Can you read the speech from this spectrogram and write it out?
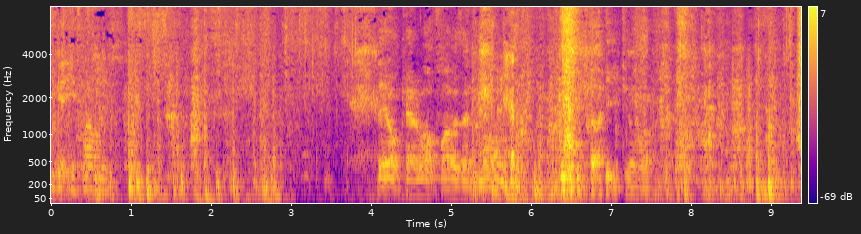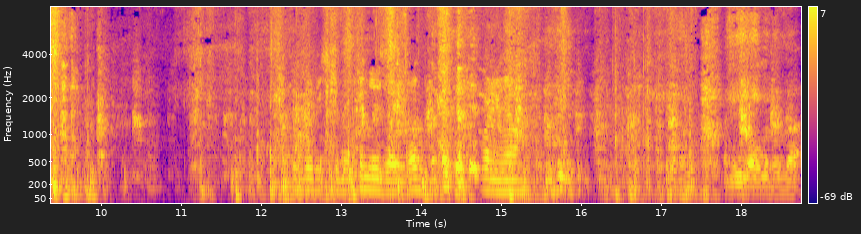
You get your flowers. They don't care about flowers anymore. Got each other. Maybe she should make him lose weight as well. Running around. I need all of us that.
